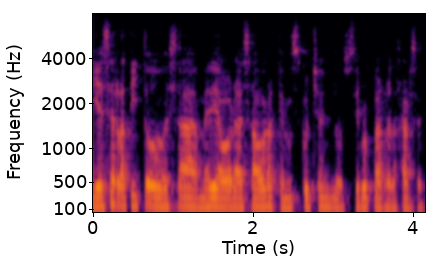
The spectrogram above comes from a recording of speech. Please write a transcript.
y ese ratito, esa media hora, esa hora que nos escuchen, los sirve para relajarse.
